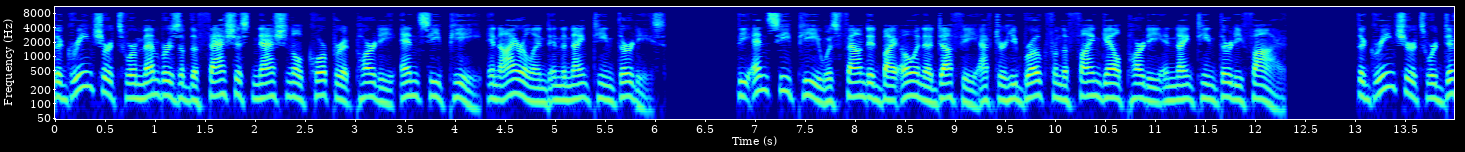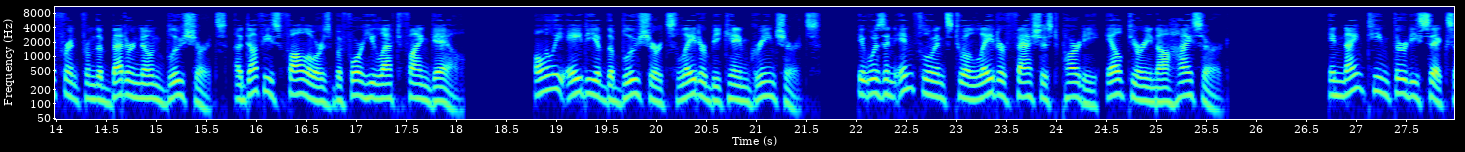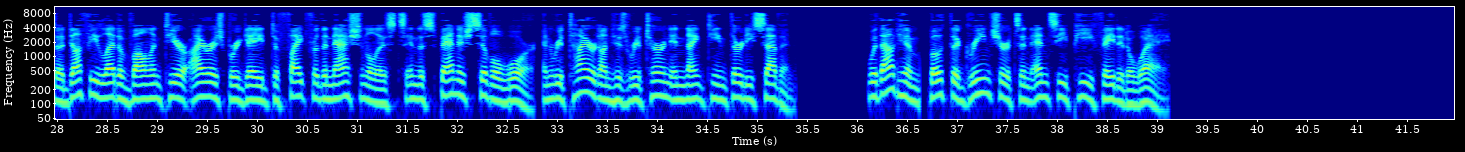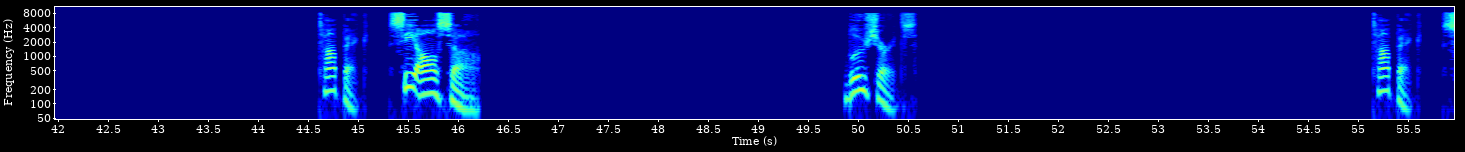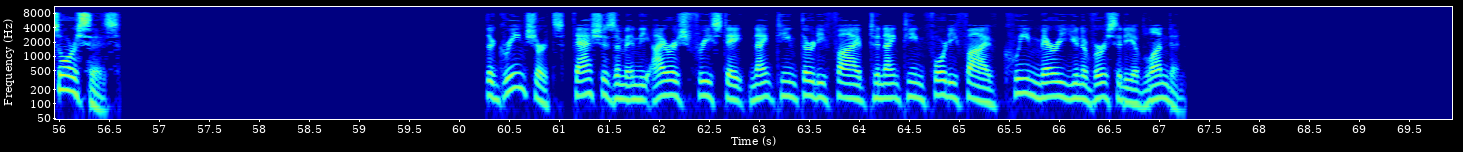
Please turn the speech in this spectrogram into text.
The Greenshirts were members of the fascist National Corporate Party in Ireland in the 1930s. The NCP was founded by Eoin O'Duffy after he broke from the Fine Gael party in 1935. The Greenshirts were different from the better-known Blueshirts, O'Duffy's followers before he left Fine Gael. Only 80 of the Blueshirts later became Greenshirts. It was an influence to a later fascist party, Ailtirí na hAiséirghe. In 1936 O'Duffy led a volunteer Irish brigade to fight for the Nationalists in the Spanish Civil War, and retired on his return in 1937. Without him, both the Greenshirts and NCP faded away. See also Blueshirts Sources The Greenshirts, Fascism in the Irish Free State 1935–1945 Queen Mary University of London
